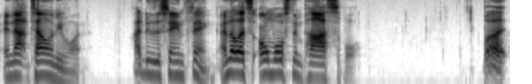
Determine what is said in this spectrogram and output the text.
and not tell anyone. I do the same thing. I know that's almost impossible. But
